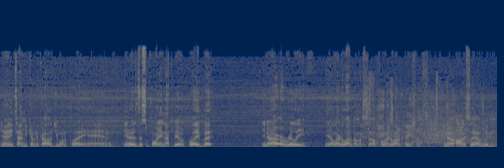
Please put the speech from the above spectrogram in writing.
You know, anytime you come to college, you want to play. And, you know, it was disappointing not to be able to play, but, you know, I, I really, you know, learned a lot about myself. I learned a lot of patience. You know, honestly, I wouldn't,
